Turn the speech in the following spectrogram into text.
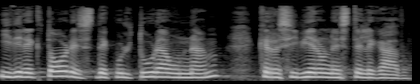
y directores de Cultura UNAM que recibieron este legado.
